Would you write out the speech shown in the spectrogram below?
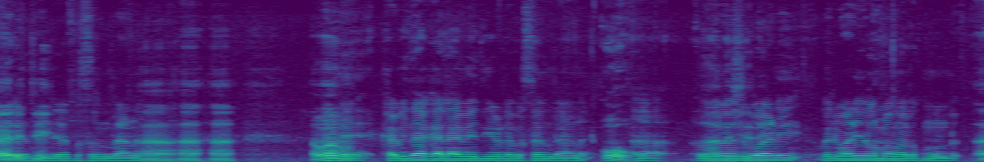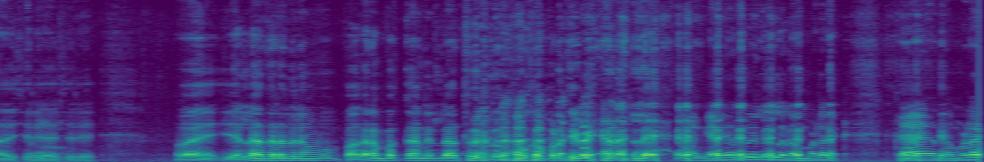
ചാരിറ്റി പ്രസിഡന്റാണ്. അപ്പം കവിതാ കലാവേദിയുടെ പ്രസിഡന്റാണ്. ഓ അതുപോലെ ഒരുപാട് പരിപാടികൾ നമ്മൾ നടത്തുന്നുണ്ട്. അത് ശരി അത് ശരി. അപ്പൊ എല്ലാ തരത്തിലും പകരം വെക്കാനില്ലാത്ത ഒരു ബഹുമുഖ പ്രതിഭയാണല്ലേ? അങ്ങനെയൊന്നും ഇല്ലല്ലോ നമ്മുടെ നമ്മുടെ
